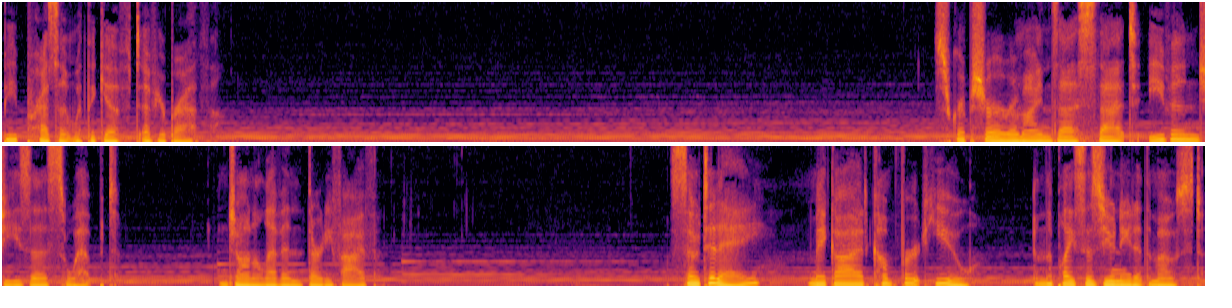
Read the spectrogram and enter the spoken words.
be present with the gift of your breath. Scripture reminds us that even Jesus wept. John 11 35. So today, may God comfort you in the places you need it the most.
